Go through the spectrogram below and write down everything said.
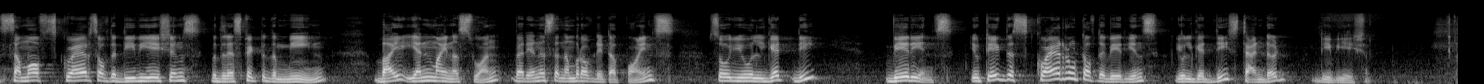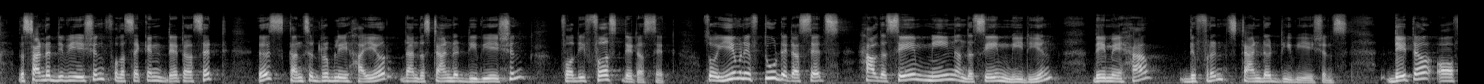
sum of squares of the deviations with respect to the mean by n minus 1 where n is the number of data points. So, you will get the variance. You take the square root of the variance, you will get the standard deviation. The standard deviation for the second data set is considerably higher than the standard deviation for the first data set. So, even if two data sets have the same mean and the same median, they may have different standard deviations. Data of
